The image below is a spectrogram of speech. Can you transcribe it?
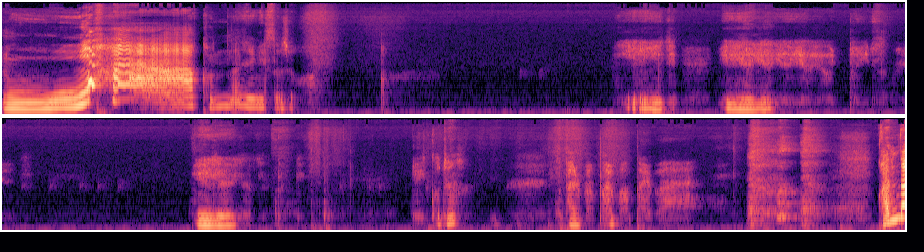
우와! 겁나 재밌어, 저거. 이게, 이게, 이게, 이게, 이게, 이게, 또 있어. 이게, 이게, 또 있거든? 밟아, 밟아, 밟아. 간다!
